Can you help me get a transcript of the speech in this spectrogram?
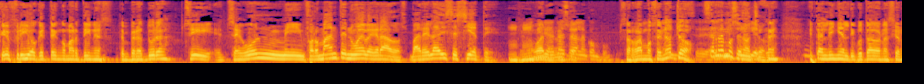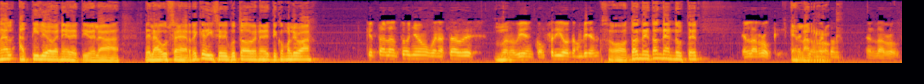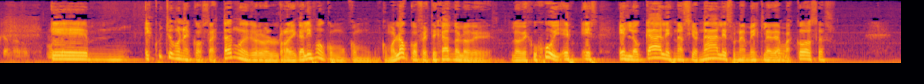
Qué frío que tengo, Martínez. ¿Temperatura? Sí, eh, según mi informante, 9 grados. Varela dice 7. Bueno, acá está en la compu. ¿Cerramos en 8? Cerremos en 8. Está en línea el diputado nacional Atilio Benedetti de la, de la UCR. ¿Qué dice, diputado Benedetti? ¿Cómo le va? ¿Qué tal, Antonio? Buenas tardes. Mm. Bueno, bien, con frío también. ¿dónde, ¿Dónde anda usted? En La Roque. En La Kilómetro- Roque. En La Roque. en La Roque. Escúcheme una cosa, está el radicalismo como, como, como loco festejando lo de, lo de Jujuy. ¿Es, es, ¿Es local, es nacional, es una mezcla de ambas cosas?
